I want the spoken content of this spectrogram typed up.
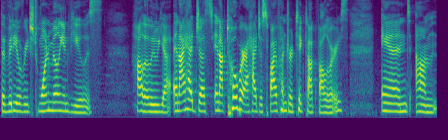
the video reached 1 million views. Hallelujah. And I had just, in October, I had just 500 TikTok followers. And um,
